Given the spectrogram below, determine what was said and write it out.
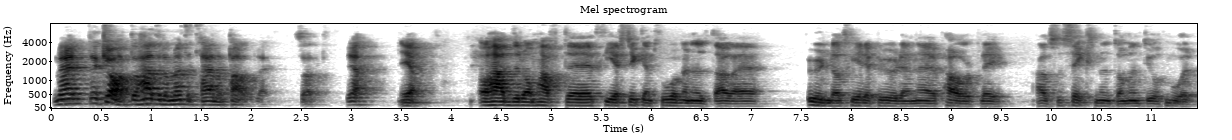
Men det är klart, då hade de inte tränat powerplay. Så att, ja. Ja. Och hade de haft eh, tre stycken två minuter eh, under tredje perioden eh, powerplay, alltså sex minuter om de inte gjort mål,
